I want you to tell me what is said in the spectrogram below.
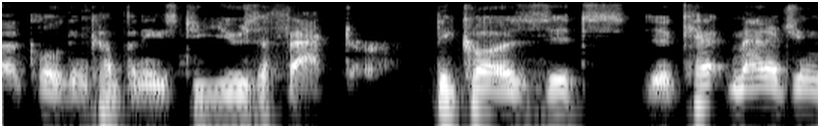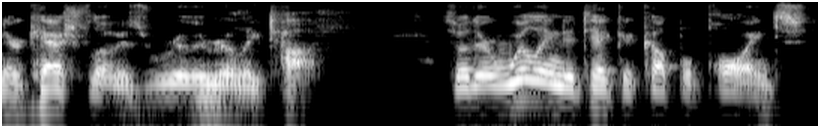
uh, clothing companies to use a factor because it's managing their cash flow is really, really tough. So they're willing to take a couple points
